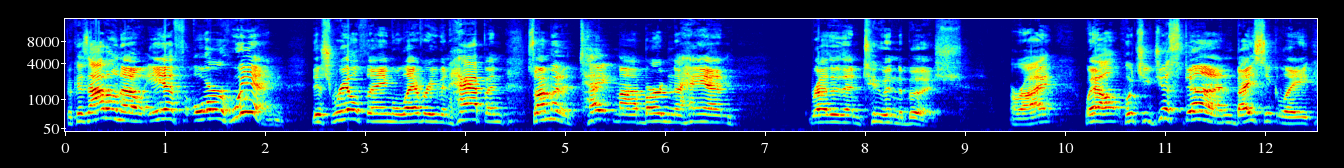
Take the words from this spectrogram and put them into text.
Because I don't know if or when this real thing will ever even happen. So I'm going to take my bird in the hand rather than two in the bush. All right? Well, what you've just done basically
